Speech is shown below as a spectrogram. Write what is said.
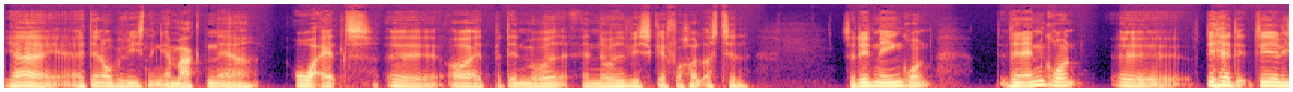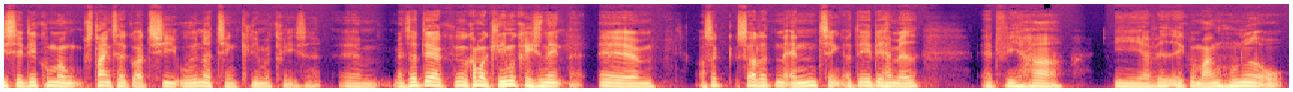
jeg er den overbevisning, at magten er overalt, øh, og at på den måde er noget, vi skal forholde os til. Så det er den ene grund. Den anden grund, øh, det her, det, det jeg lige siger, det kunne man strengt taget godt sige, uden at tænke klimakrise. Øh, men så der nu kommer klimakrisen ind, øh, og så, så er der den anden ting, og det er det her med, at vi har i, jeg ved ikke hvor mange hundrede år,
